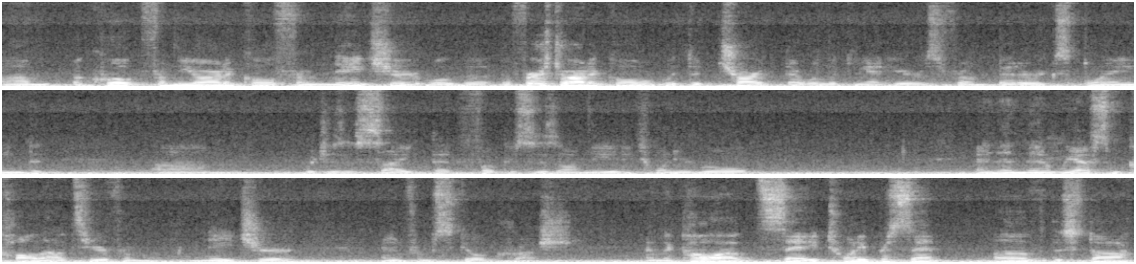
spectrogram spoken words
Um, a quote from the article from Nature, well, the, the first article with the chart that we're looking at here is from BetterExplained, um, which is a site that focuses on the 80-20 rule. And then, then we have some callouts here from Nature and from Skill Crush. And the callouts say 20% of the stock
